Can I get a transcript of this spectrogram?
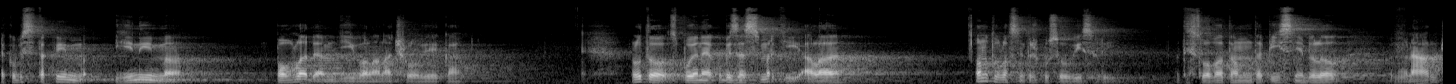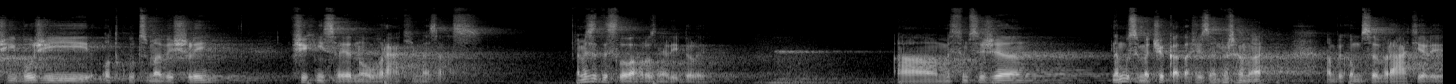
jako by se takovým jiným pohledem dívala na člověka. Bylo to spojené jakoby ze smrtí, ale ono to vlastně trošku souvislí. A ty slova tam, té písně bylo v náručí boží, odkud jsme vyšli, všichni se jednou vrátíme zas. A mi se ty slova hrozně líbily. A myslím si, že nemusíme čekat, až zemřeme, abychom se vrátili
